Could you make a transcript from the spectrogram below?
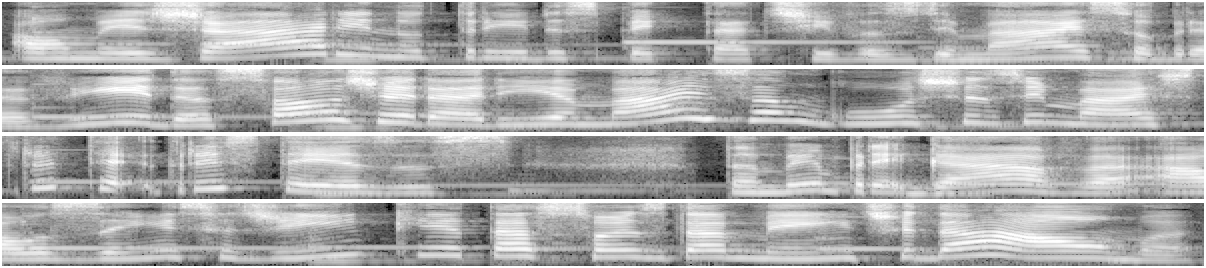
almejar e nutrir expectativas demais sobre a vida só geraria mais angústias e mais tristezas. Também pregava a ausência de inquietações da mente e da alma,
